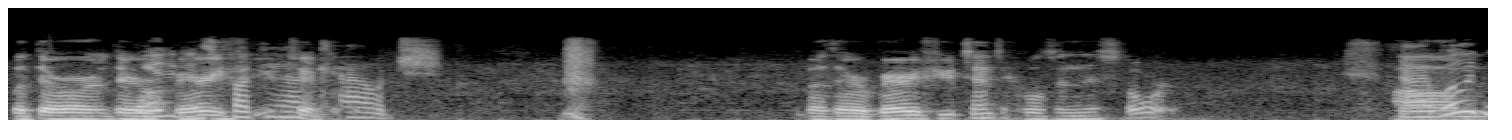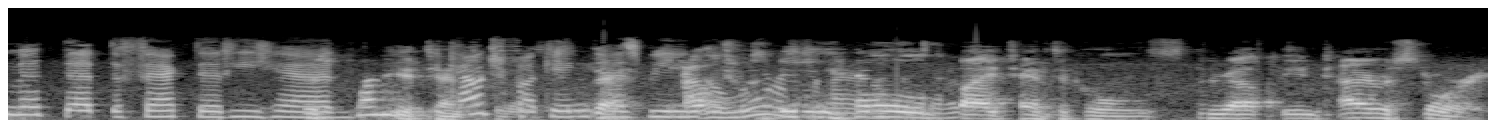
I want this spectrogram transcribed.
but there are there are very does few tentacles. couch. But there are very few tentacles in this story. Now, I will Um, admit that the fact that he had plenty of couch fucking as being couch a lure being for held by tentacles throughout the entire story.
